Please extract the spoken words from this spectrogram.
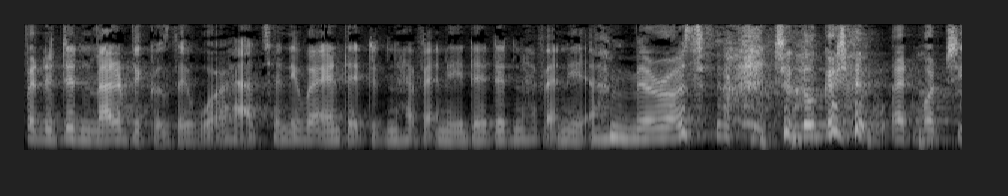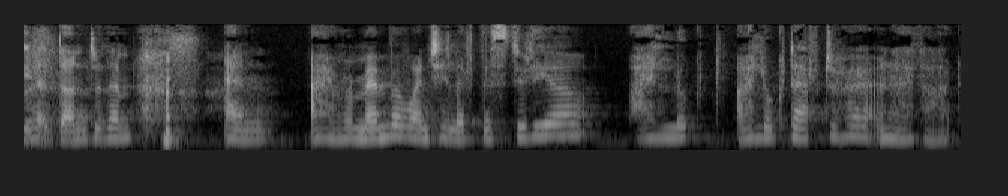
but it didn't matter because they wore hats anyway, and they didn't have any. They didn't have any uh, mirrors to look at, at what she had done to them. And I remember when she left the studio, I looked, I looked after her, and I thought,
